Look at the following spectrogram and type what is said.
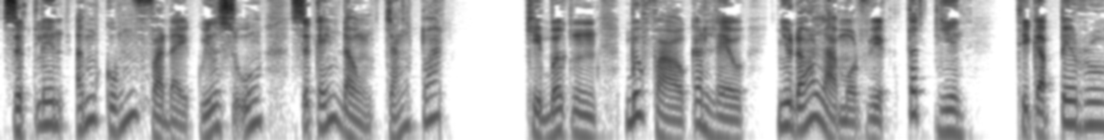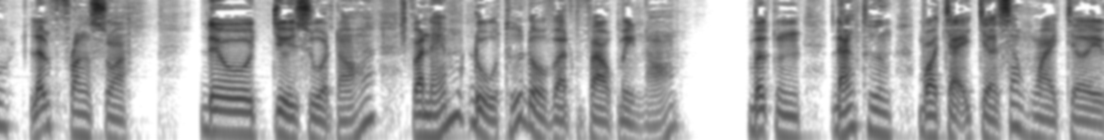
rực lên ấm cúng và đầy quyến rũ giữa cánh đồng trắng toát. Khi Bớt bước vào căn lều như đó là một việc tất nhiên, thì cả Pedro lẫn François đều chửi rủa nó và ném đủ thứ đồ vật vào mình nó. Bức đáng thương bỏ chạy trở ra ngoài trời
